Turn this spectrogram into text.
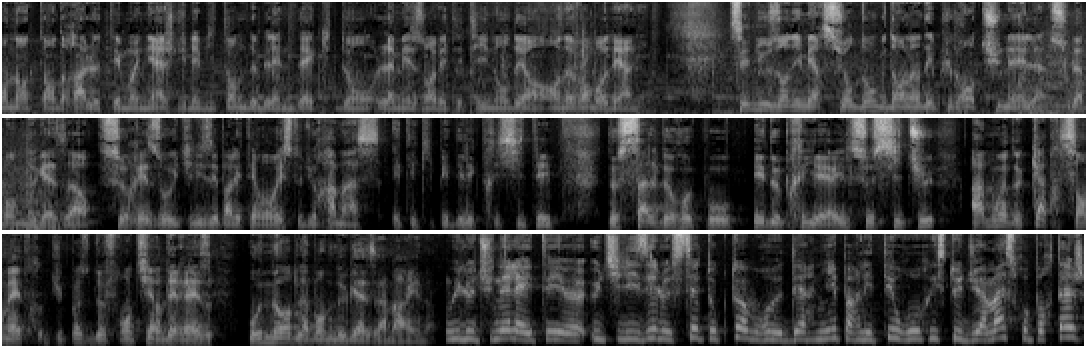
On entendra le témoignage d'une habitante de Blendec dont la maison avait été inondée en, novembre dernier. C'est news en immersion donc dans l'un des plus grands tunnels sous la bande de Gaza. Ce réseau utilisé par les terroristes du Hamas est équipé d'électricité, de salles de repos et de prières. Il se situe à moins de 400 mètres du poste de frontière d'Erez au nord de la bande de Gaza, Marine. Oui, le tunnel a été euh, utilisé le 7 octobre dernier par les terroristes du Hamas. Reportage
